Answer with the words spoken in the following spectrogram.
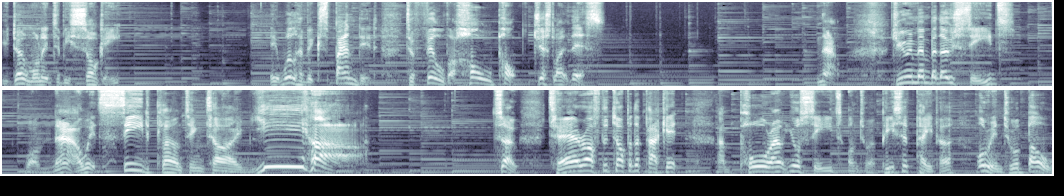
You don't want it to be soggy. It will have expanded to fill the whole pot just like this. Now, do you remember those seeds? Well, now it's seed planting time. Yeehaw! So, tear off the top of the packet and pour out your seeds onto a piece of paper or into a bowl.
